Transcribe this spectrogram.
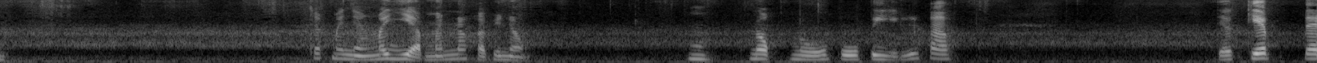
มจักมันยังมาเหยียบมันเนาะค่ะพี่น้องนกหนูปูปีกหรือเปล่า ดี๋ยวเก็บได้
